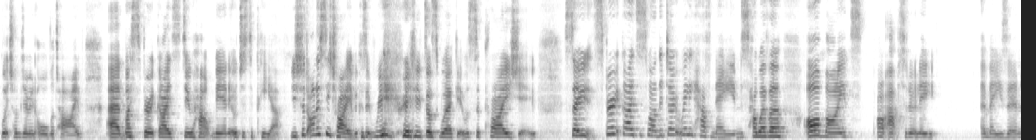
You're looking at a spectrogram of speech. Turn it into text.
which I'm doing all the time, um, my spirit guides do help me and it will just appear. You should honestly try it because it really, really does work. It will surprise you. So, spirit guides as well, they don't really have names. However, our minds are absolutely amazing.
